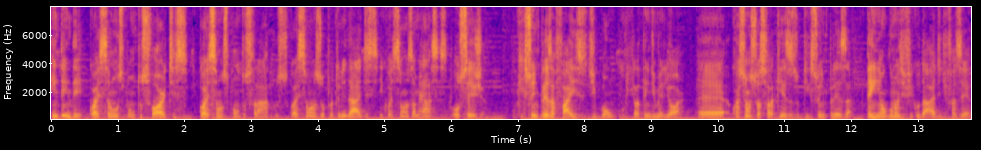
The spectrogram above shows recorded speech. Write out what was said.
entender quais são os pontos fortes, quais são os pontos fracos, quais são as oportunidades e quais são as ameaças. Ou seja, o que, sua empresa faz de bom, o que, ela tem de melhor, é, quais são as suas fraquezas, o que, sua empresa tem alguma dificuldade de fazer,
